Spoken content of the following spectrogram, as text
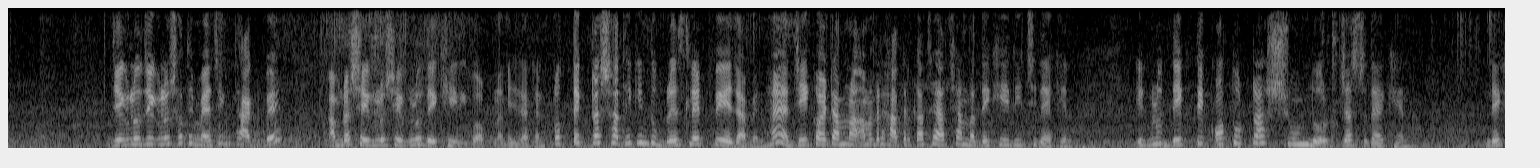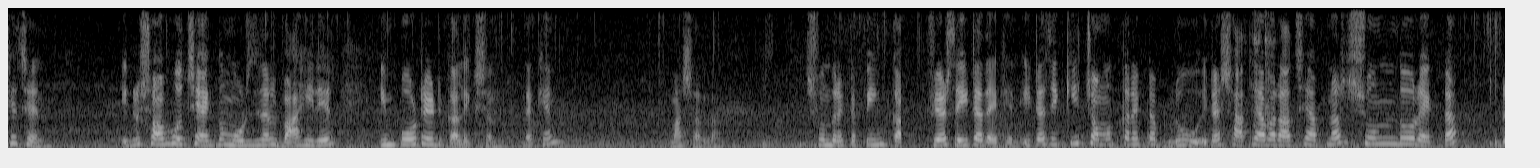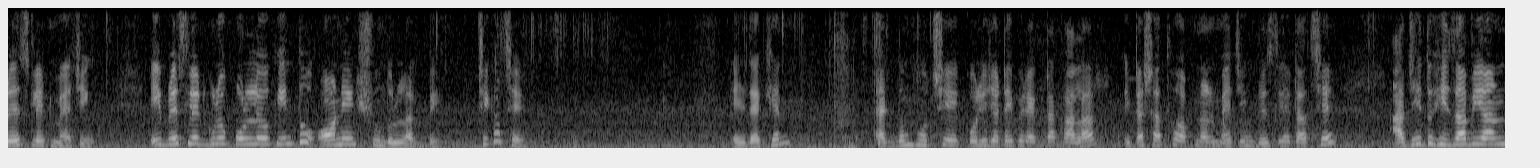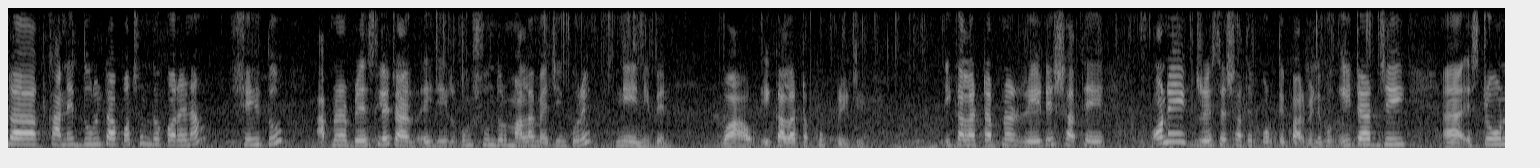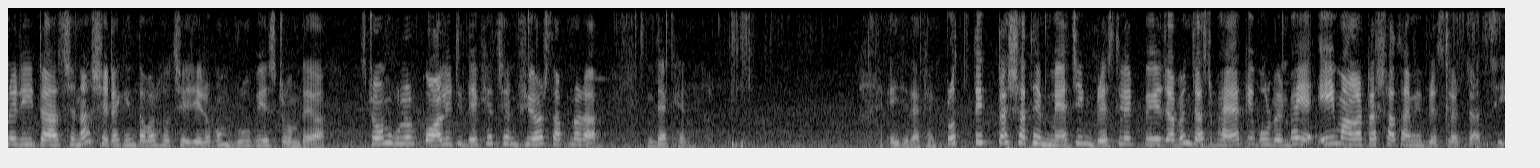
যেগুলো, যেগুলোর সাথে ম্যাচিং থাকবে, আমরা সেগুলো সেগুলো দেখিয়ে দিব আপনাদের। দেখেন, প্রত্যেকটার সাথে কিন্তু ব্রেসলেট পেয়ে যাবেন হ্যাঁ? যে কয়টা আমরা, আমাদের হাতের কাছে আছে, আমরা দেখিয়ে দিচ্ছি, দেখেন। এগুলো দেখতে কতটা সুন্দর জাস্ট দেখেন। দেখেছেন? এগুলো সব হচ্ছে একদম অরিজিনাল বাহিরের ইম্পোর্টেড কালেকশন দেখেন? মাশাল্লাহ সুন্দর একটা পিঙ্ক কালার ফিয়ার্স এইটা দেখেন এটা যে কি চমৎকার একটা ব্লু এটার সাথে আবার আছে আপনার সুন্দর একটা ব্রেসলেট ম্যাচিং এই ব্রেসলেটগুলো পরলেও কিন্তু অনেক সুন্দর লাগবে, ঠিক আছে? এই দেখেন, একদম হচ্ছে কলিজা টাইপের একটা কালার এটার সাথেও আপনার ম্যাচিং ব্রেসলেট আছে। আর যেহেতু হিজাবিয়ানরা কানের দুলটা পছন্দ করে না, সেহেতু আপনার ব্রেসলেট আর এই যে এরকম সুন্দর মালা ম্যাচিং করে নিয়ে নেবেন। ওয়াও এই কালারটা খুব প্রিটি এই কালারটা আপনার রেডের সাথে অনেক ড্রেসের সাথে পরতে পারবেন এবং এটার যেই স্টোনের ইটা আছে না, সেটা কিন্তু আবার হচ্ছে যে এরকম রুবি স্টোন দেয়া। স্টোনগুলোর কোয়ালিটি দেখেছেন ভিউয়ার্স আপনারা? দেখেন। এই যে দেখেন, প্রত্যেকটার সাথে ম্যাচিং ব্রেসলেট পেয়ে যাবেন। জাস্ট ভাইয়াকে বলবেন, ভাইয়া, এই মালাটার সাথে আমি ব্রেসলেট চাচ্ছি।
